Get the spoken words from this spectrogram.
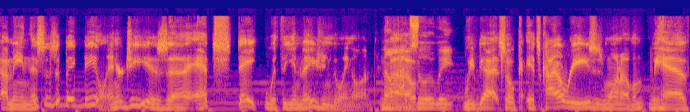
I mean, this is a big deal. Energy is uh, at stake with the invasion going on. No, uh, absolutely. We've got so it's. Kyle Kyle Rees is one of them. We have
